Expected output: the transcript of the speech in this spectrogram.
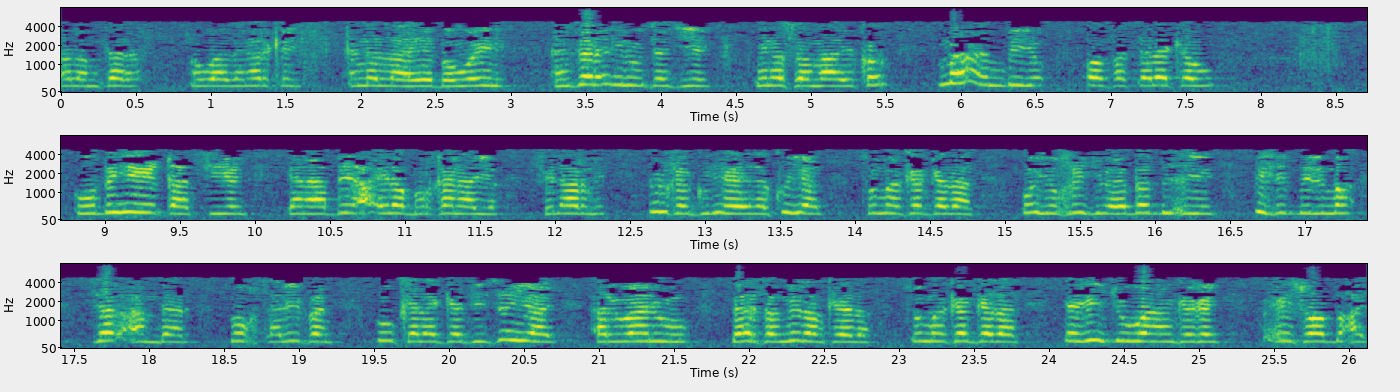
ألم ترى؟ هو هذا نركي. أن الله يبويني أنزل إنه تجيه من سمايكم ما أنبيه وفسلكه. وبيه قاتيه. ينابيع إلى برقانايا في الأرض. يلقى قريها إلى كيال. ثم كذا ويخرج أبابيه به بالماء زرعا بار. مختلفا. وكلا قديسيا ألوانه. بارتا ميضا كذا. ثم كذا يهيج وانقغي وحي صبحي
